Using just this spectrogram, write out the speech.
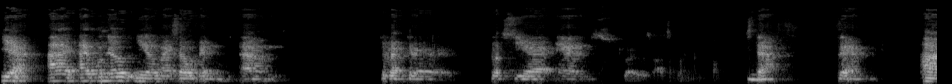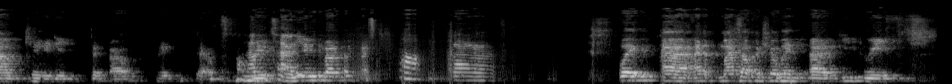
Yeah, I, I will note, you know, myself and um, Director Garcia and Joy was also staff then. Um, community development. I'm tired. Community development. Uh, Wait, uh, myself and Chair Nguyen uh, debriefed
